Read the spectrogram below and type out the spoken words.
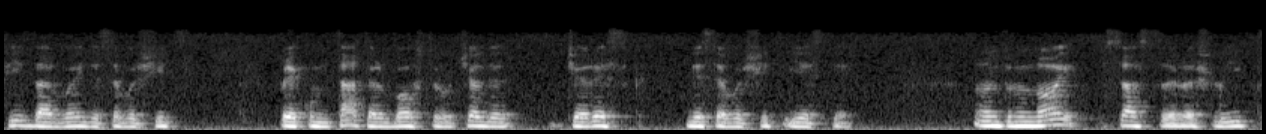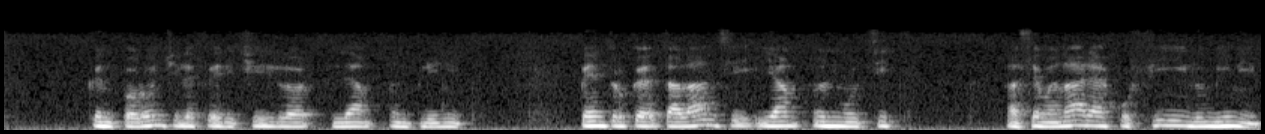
fiți dar voi desăvârșiți, precum Tatăl vostru, cel de ceresc, desăvârșit este. Într-un noi s-a sărășluit când poruncile fericirilor le-am împlinit pentru că talanții i-am înmulțit, asemănarea cu fiii luminii,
